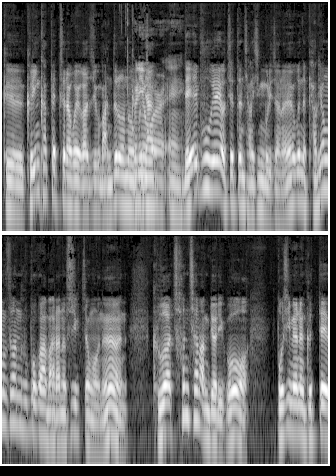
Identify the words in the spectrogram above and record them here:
그 그린 카페트라고 해가지고 만들어 놓은 뭐 그냥 예. 내부의 어쨌든 장식물이잖아요. 근데 박영선 후보가 말하는 수직 정원은 그와 천차만별이고 보시면은 그때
